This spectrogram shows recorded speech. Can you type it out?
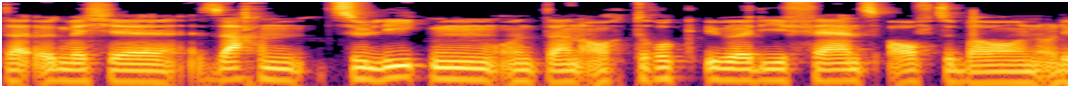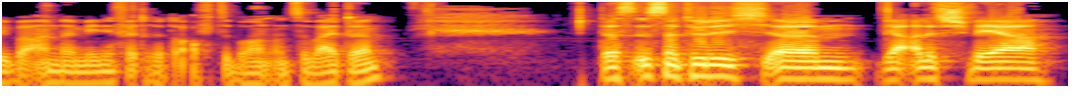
da irgendwelche Sachen zu leaken und dann auch Druck über die Fans aufzubauen oder über andere Medienvertreter aufzubauen und so weiter. Das ist natürlich ähm, ja alles schwer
